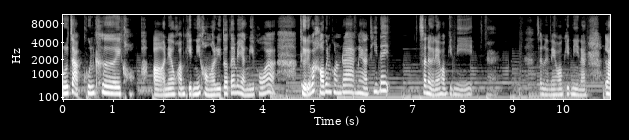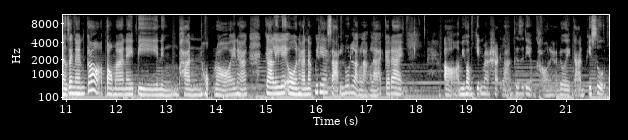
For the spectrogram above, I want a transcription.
รู้จักคุ้นเคยของแนวความคิดนี้ของอริสโตเติลเป็นอย่างดีเพราะว่าถือได้ว่าเขาเป็นคนแรกนะคะที่ได้เสนอแนวความคิดนี้เสนอในความคิดนี้นะ หลังจากนั้นก็ต่อมาในปี 1600 นะคะ กาลิเลโอนะคะ นักวิทยาศาสตร์รุ่นหลังๆ แล้วก็ได้มีความคิดมาหักล้างทฤษฎีของเขานะคะ โดยการพิสูจน์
